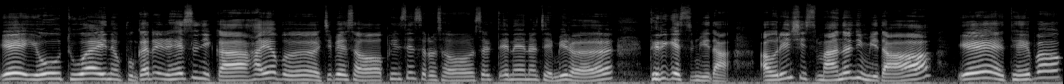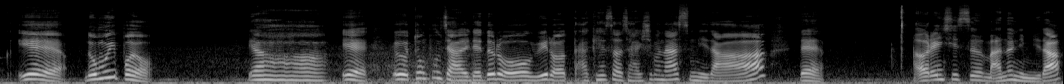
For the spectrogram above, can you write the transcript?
예, 요 두 아이는 분갈이를 했으니까 하엽을 집에서 핀셋으로 설설 떼내는 재미를 드리겠습니다. 아우렌시스 만 원입니다. 예, 대박. 예, 너무 이뻐요. 야, 예, 요 통풍 잘 되도록 위로 딱 해서 잘 심어놨습니다. 네, 어렌시스 만 원입니다.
